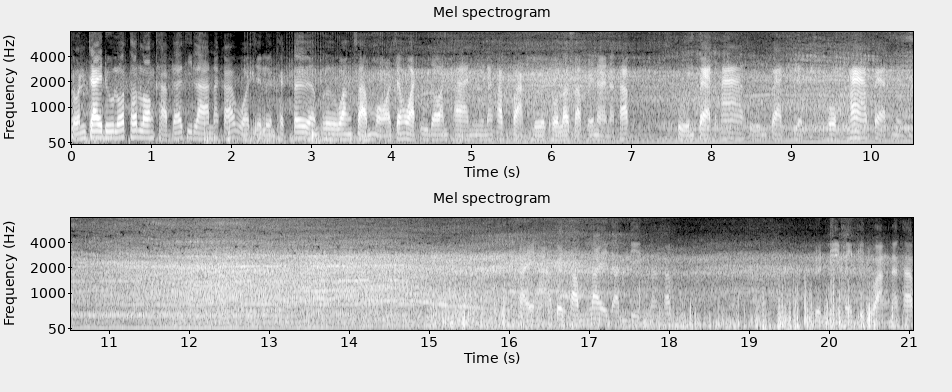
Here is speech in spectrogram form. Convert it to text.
สนใจดูรถทดลองขับได้ที่ร้านนะครับวอเจริญแท็กเตอร์อำเภอวังสามหมอ จังหวัดอุดรธานีนะครับ ฝากเบอร์โทรศัพท์ไว้หน่อยนะครับ 0850876581ใครหาไปทำไร่ดันดินนะครับรุ่นนี้ไม่ผิดหวังนะครับ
